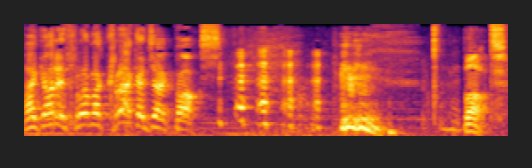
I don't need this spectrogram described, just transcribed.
I got it from a Cracker Jack box." but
